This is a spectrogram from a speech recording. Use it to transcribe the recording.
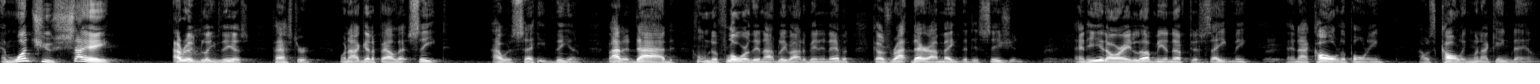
And once you say, I really believe this, Pastor, when I got up out of that seat, I was saved then. If I'd have died on the floor, then I believe I'd have been in heaven because right there I made the decision. And He had already loved me enough to save me, and I called upon Him. I was calling when I came down.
